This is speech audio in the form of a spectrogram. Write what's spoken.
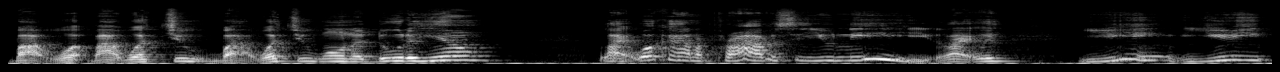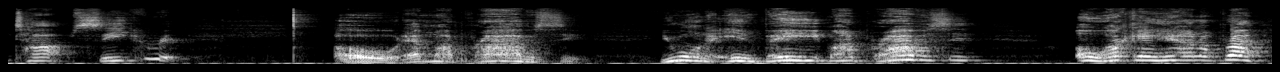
About what about what you about what you want to do to him? Like what kind of privacy you need? Like you ain't you ain't top secret. Oh that's my privacy. You want to invade my privacy? Oh i can't have no privacy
